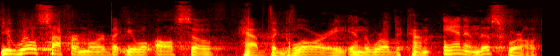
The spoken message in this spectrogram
you will suffer more, but you will also have the glory in the world to come and in this world.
